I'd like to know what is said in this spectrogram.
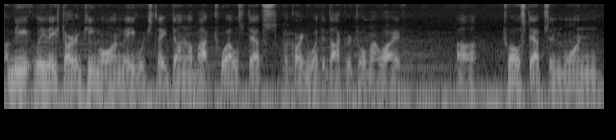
Immediately they started chemo on me, which they'd done about 12 steps, according to what the doctor told my wife. Uh, 12 steps in one,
